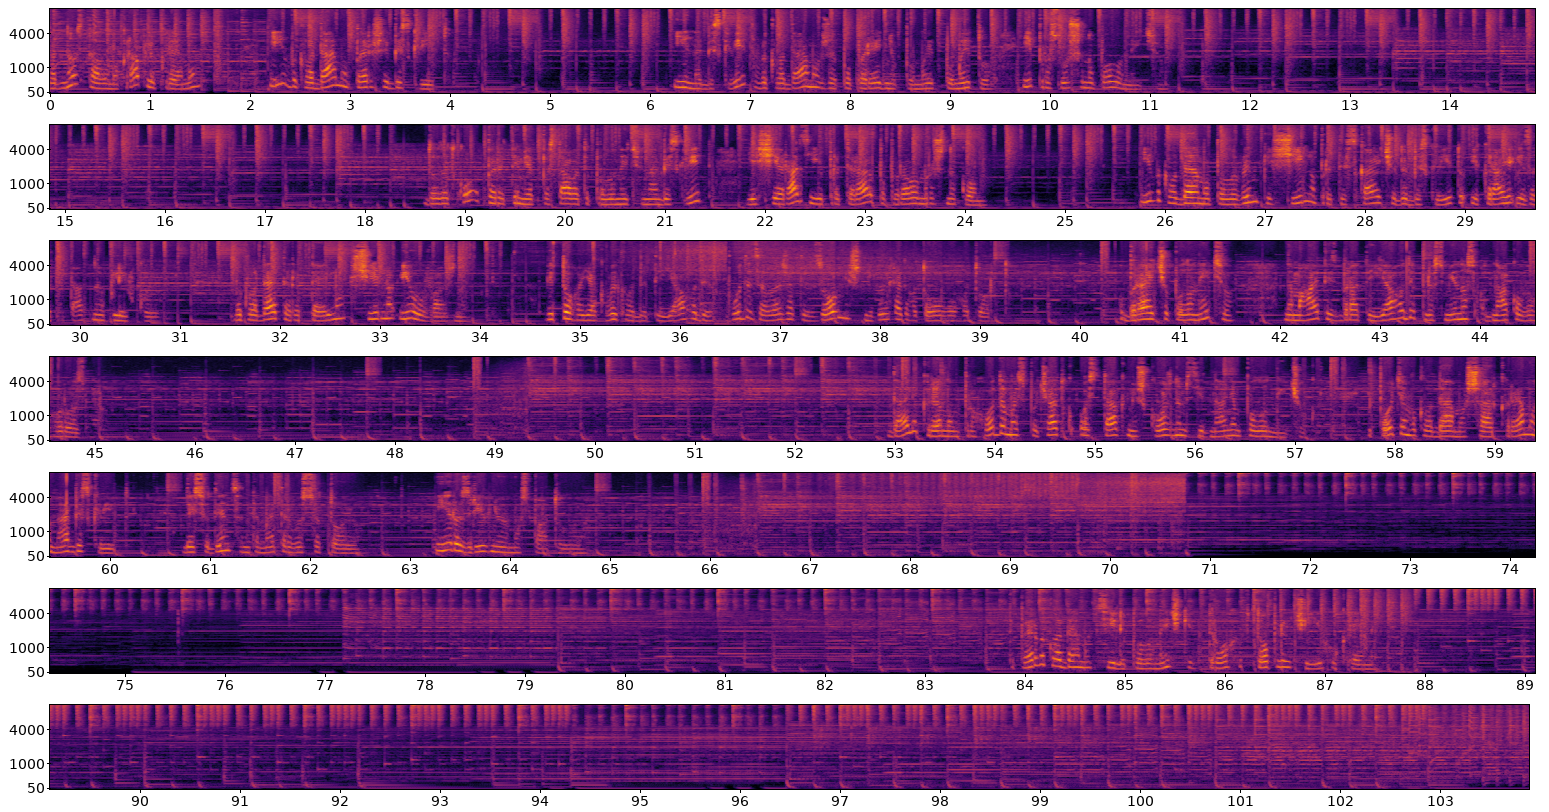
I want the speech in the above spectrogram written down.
На дно ставимо краплю крему і викладаємо перший бісквіт. І на бісквіт викладаємо вже попередньо помиту і просушену полуницю. Додатково, перед тим як поставити полуницю на бісквіт, я ще раз її протираю паперовим рушником. І викладаємо половинки, щільно притискаючи до бісквіту і краю із ацетатною плівкою. Викладайте ретельно, щільно і уважно. Від того, як викладати ягоди, буде залежати зовнішній вигляд готового торту. Обираючи полуницю, намагайтесь брати ягоди плюс-мінус однакового розміру. Далі кремом проходимо спочатку ось так між кожним з'єднанням полуничок. І потім викладаємо шар крему на бісквіт, десь 1 см висотою. І розрівнюємо спатулою. Тепер викладаємо цілі полунички, трохи втоплюючи їх у кремі.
